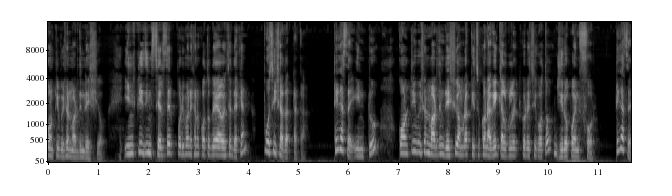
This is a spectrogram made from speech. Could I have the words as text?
contribution margin ratio increase in সেলসের পরিমাণ এখানে কত দেওয়া হয়েছে দেখেন? পঁচিশ হাজার টাকা। ঠিক আছে? ইন্টু কন্ট্রিবিউশন মার্জিন রেশিও আমরা কিছুক্ষণ আগেই ক্যালকুলেট করেছি কত? জিরো পয়েন্ট ফোর ঠিক আছে?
